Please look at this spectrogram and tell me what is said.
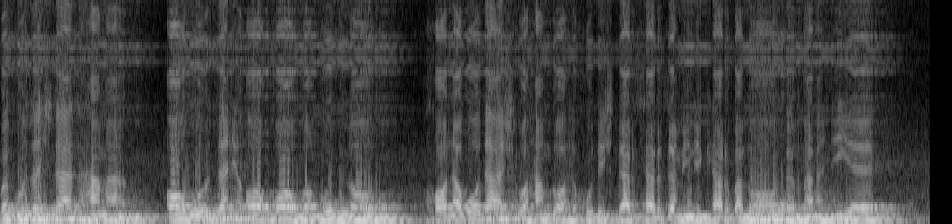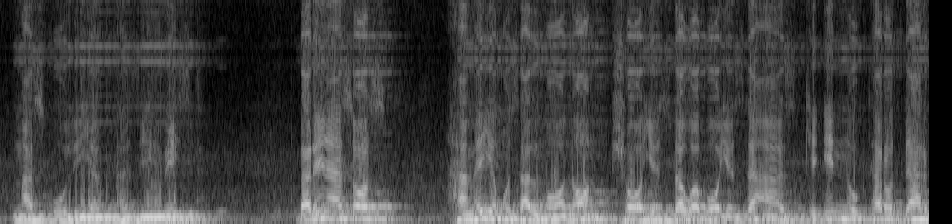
و گذشته از همه آوردن آقا و مولا اش رو همراه خودش در سرزمین کربلا به معنی مسئولیت پذیری است بر این اساس همه مسلمانان شایسته و بایسته است که این نکته را درک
